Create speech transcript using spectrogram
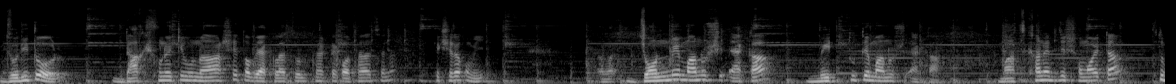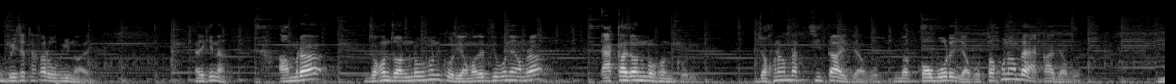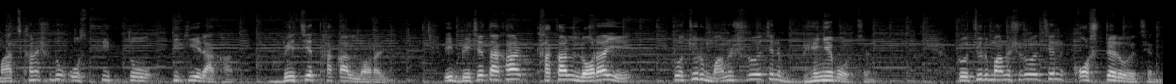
যদি তোর ডাক শুনে কেউ না আসে, তবে একলা চলতে একটা কথা আছে না? ঠিক সেরকমই। জন্মে মানুষ একা, মৃত্যুতে মানুষ একা। মাঝখানের যে সময়টা, শুধু বেঁচে থাকার অভিনয়। তাই কি না? আমরা যখন জন্মগ্রহণ করি, আমাদের জীবনে আমরা একা জন্মগ্রহণ করি। যখন আমরা চিতায় যাব কিংবা কবরে যাব, তখন আমরা একা যাব। মাঝখানে শুধু অস্তিত্ব টিকিয়ে রাখার, বেঁচে থাকার লড়াই। এই বেঁচে থাকার থাকার লড়াইয়ে প্রচুর মানুষ রয়েছেন, ভেঙে পড়ছেন। প্রচুর মানুষ রয়েছেন, কষ্টে রয়েছেন।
